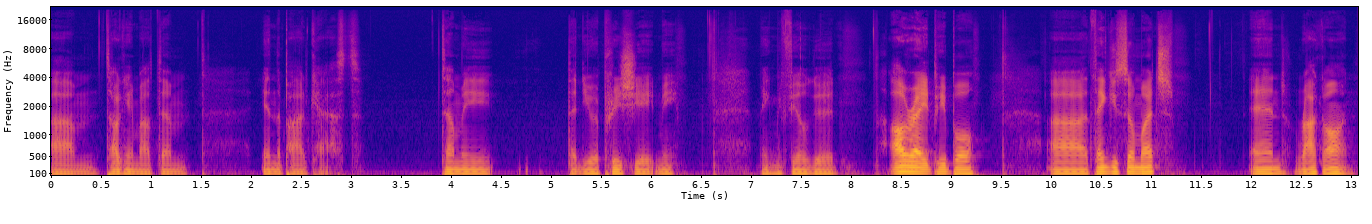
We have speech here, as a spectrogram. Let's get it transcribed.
um, talking about them in the podcast. Tell me that you appreciate me. Make me feel good. All right, people. Uh, thank you so much and rock on.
